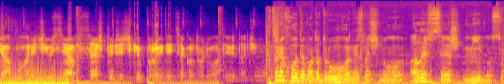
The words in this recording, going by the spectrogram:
я погарячився, все ж трішечки прийдеться контролювати віддачу. Переходимо до другого незначного, але все ж мінусу.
